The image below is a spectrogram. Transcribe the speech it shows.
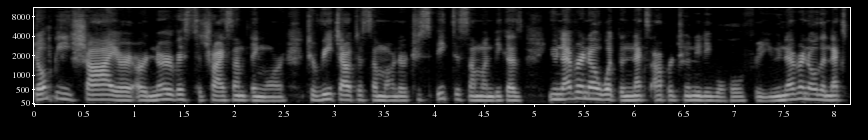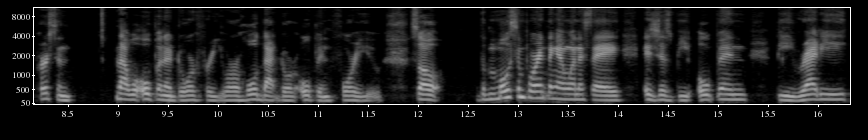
don't be shy or, or nervous to try something or to reach out to someone or to speak to someone because you never know what the next opportunity will hold for you. You never know the next person that will open a door for you or hold that door open for you. So the most important thing I want to say is just be open, be ready,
